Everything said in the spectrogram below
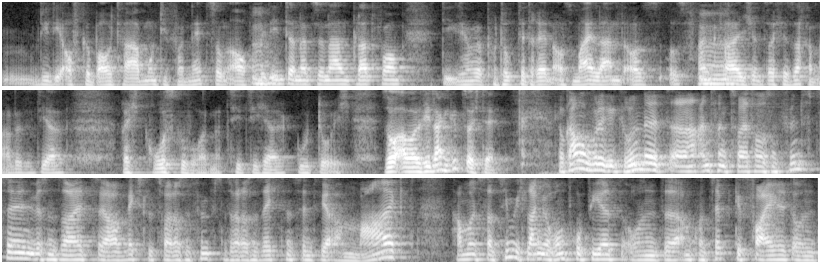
die die aufgebaut haben und die Vernetzung auch mhm. mit internationalen Plattformen. Die haben ja Produkte drin aus Mailand, aus, aus Frankreich mhm. und solche Sachen. Alle sind ja recht groß geworden. Das zieht sich ja gut durch. So, aber wie lange gibt es euch denn? Locamo wurde gegründet äh, Anfang 2015. Wir sind seit ja, Wechsel 2015, 2016 sind wir am Markt, haben uns da ziemlich lange rumprobiert und äh, am Konzept gefeilt und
